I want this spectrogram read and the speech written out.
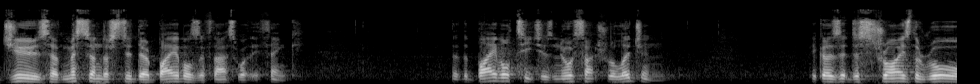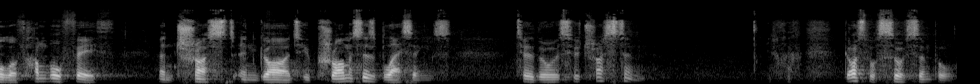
Jews have misunderstood their Bibles if that's what they think. That the Bible teaches no such religion because it destroys the role of humble faith and trust in God who promises blessings to those who trust Him. Gospel's so simple.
